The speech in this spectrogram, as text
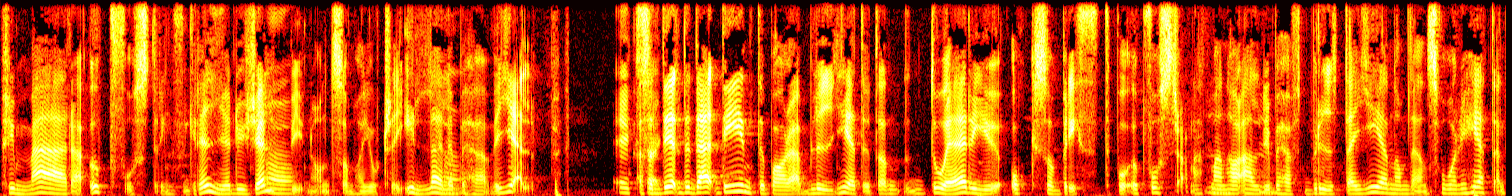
primära uppfostringsgrejer. Du hjälper ju någon som har gjort sig illa eller behöver hjälp. Exakt. Alltså det, det, där, det är inte bara blyghet, utan då är det ju också brist på uppfostran. Att man har aldrig behövt bryta igenom den svårigheten.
